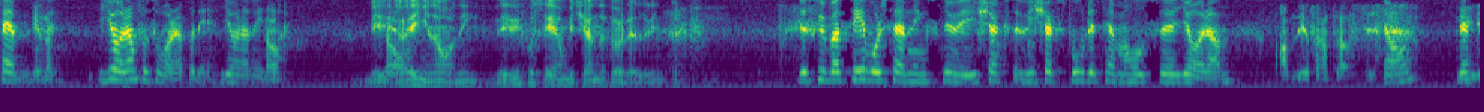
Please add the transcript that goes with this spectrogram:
Fem, Innan- Göran får svara på det. Göran Lindmark. Vi, Jag har ingen aning. Vi, vi får se om vi känner för det eller inte. Du skulle bara se vår sändning nu i köks, vid köksbordet hemma hos eh, Göran. Ja, det är fantastiskt. Ja, Det det,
